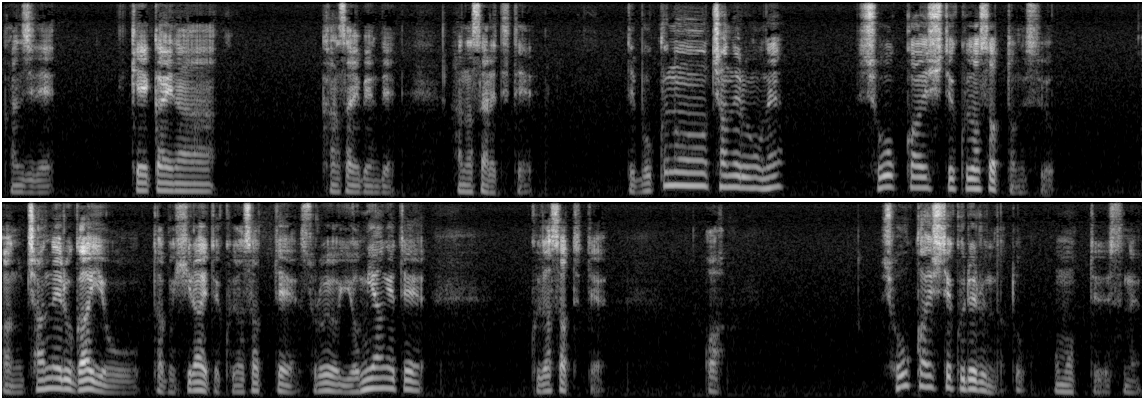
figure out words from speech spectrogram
感じで軽快な関西弁で話されててで僕のチャンネルをね紹介してくださったんですよ。あのチャンネル概要を多分開いてくださってそれを読み上げてくださっててあ紹介してくれるんだと思ってですね。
